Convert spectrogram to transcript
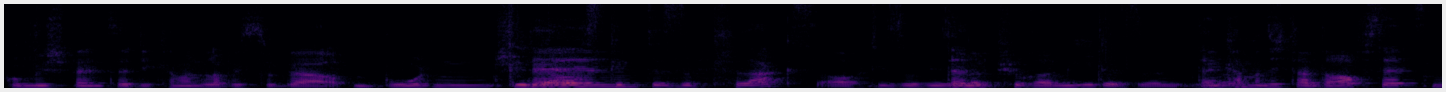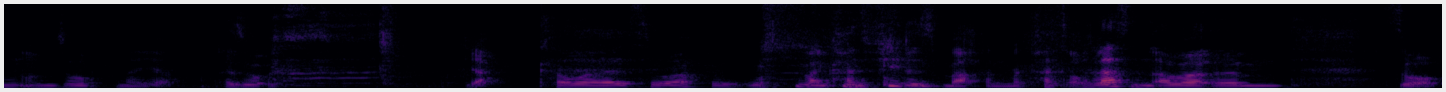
Gummischwänze, die kann man glaube ich sogar auf den Boden stellen. Genau, es gibt diese Plugs auch, die so wie so Dann- eine Pyramide sind. Dann ne? kann man sich da draufsetzen und so. Naja, also kann man alles machen. man kann vieles machen. Man kann es auch lassen, aber ähm, so.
